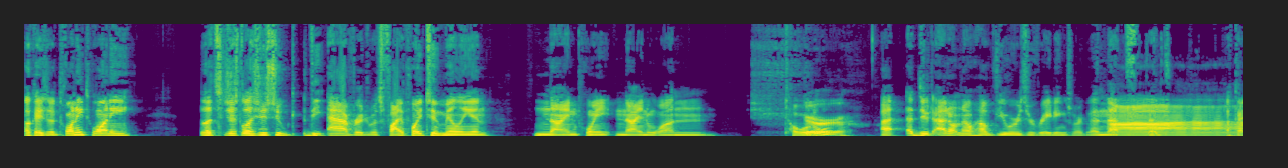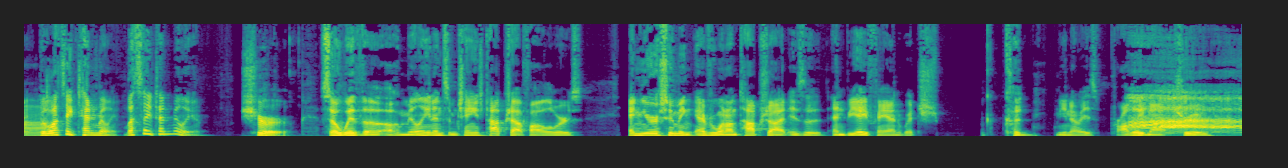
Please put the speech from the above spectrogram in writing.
Okay. So 2020. Let's just let's just do the average was 5.2 million, 9.91 total. Sure. I, uh, dude, I don't know how viewers or ratings work, and that's, that's Ah, okay. But let's say 10 million. Let's say 10 million. sure. So with a, a million and some change Top Shot followers, and you're assuming everyone on Top Shot is an NBA fan, which could you know is probably not true.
